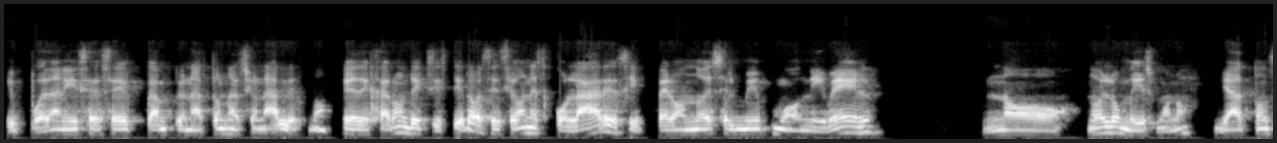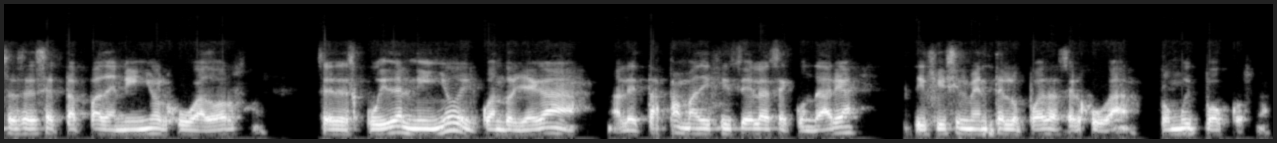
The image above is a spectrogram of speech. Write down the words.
y puedan irse a ese campeonatos nacionales, ¿no? Que dejaron de existir las sesiones escolares, y, pero no es el mismo nivel, no, no es lo mismo, ¿no? Ya entonces esa etapa de niño, el jugador se descuida el niño y cuando llega a la etapa más difícil de la secundaria, difícilmente lo puedes hacer jugar, son muy pocos, ¿no?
